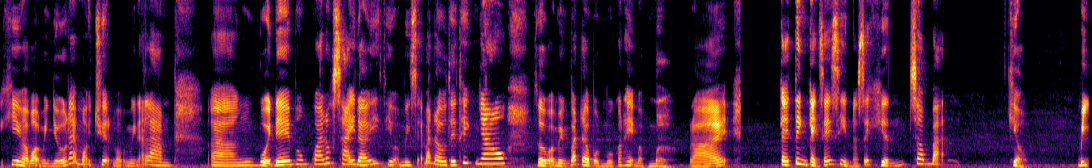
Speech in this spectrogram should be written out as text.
khi mà bọn mình nhớ lại mọi chuyện mà bọn mình đã làm à, buổi đêm hôm qua lúc say đấy thì bọn mình sẽ bắt đầu thấy thích nhau. Rồi bọn mình bắt đầu một mối quan hệ mập mờ. Đấy cái tình cảnh say xỉn nó sẽ khiến cho bạn kiểu bị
